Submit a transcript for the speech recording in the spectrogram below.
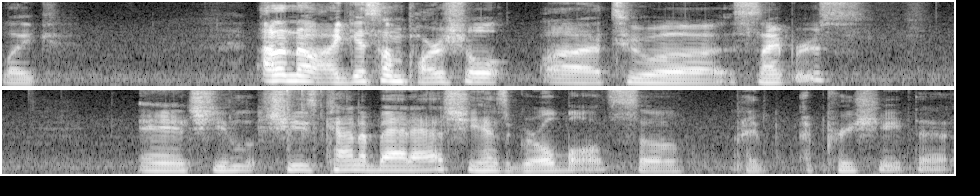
Like, I don't know. I guess I'm partial uh, to uh, snipers, and she she's kind of badass. She has girl balls, so I appreciate that.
